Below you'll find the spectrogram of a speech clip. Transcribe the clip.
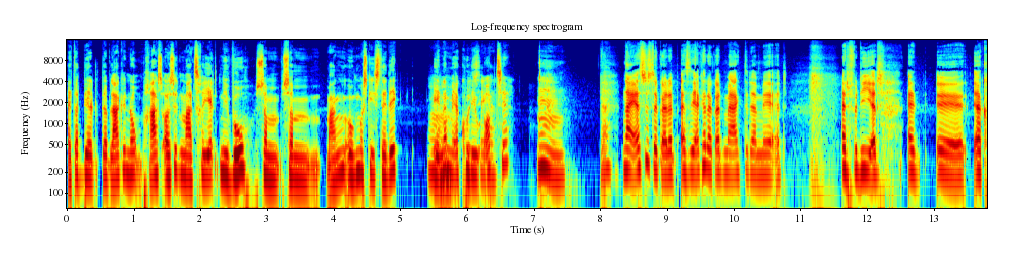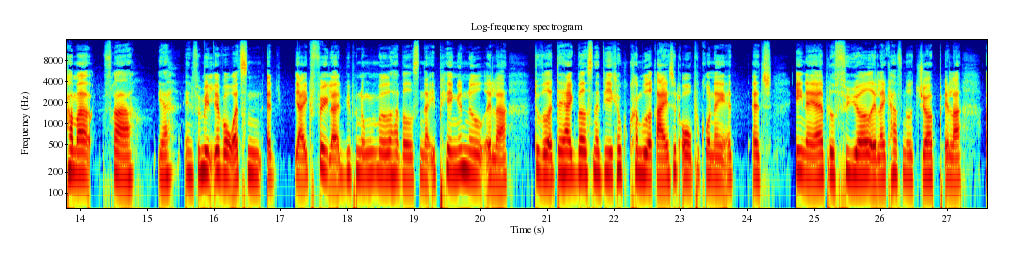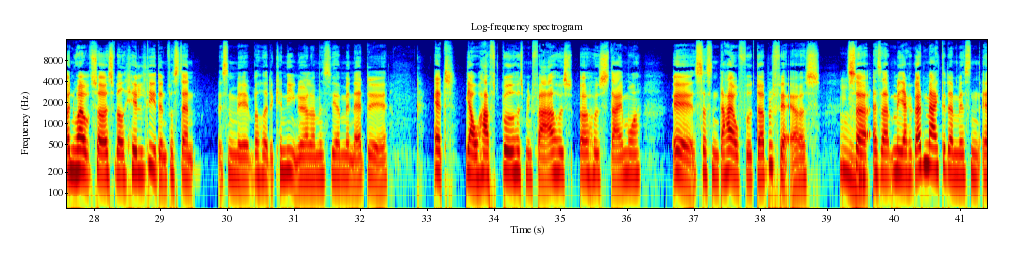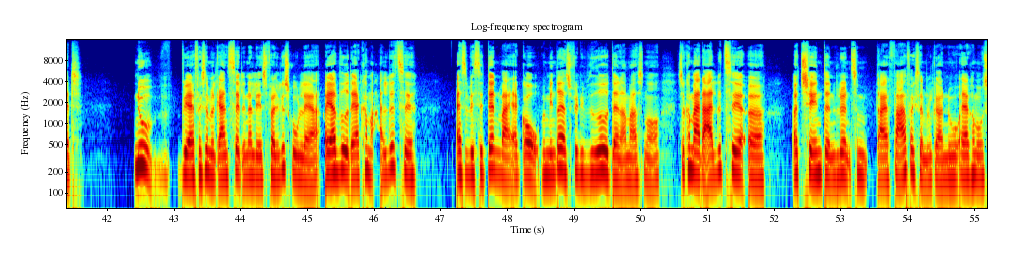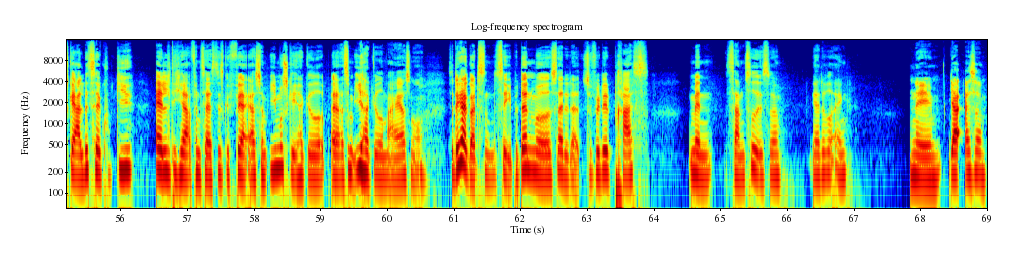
at der bliver, der bliver lagt enormt pres, også et materielt niveau, som, som mange unge måske slet ikke mm, ender med at kunne leve op sikkert. til. Mm. Ja. Nej, jeg synes da godt, at, altså jeg kan da godt mærke det der med, at, at fordi at, at øh, jeg kommer fra ja, en familie, hvor at sådan, at jeg ikke føler, at vi på nogen måde har været sådan der i pengenød, eller du ved, at det har ikke været sådan, at vi ikke har kunne komme ud og rejse et år på grund af, at, at en af jer er blevet fyret, eller ikke har haft noget job, eller, og nu har jeg jo så også været heldig i den forstand, sådan med, hvad hedder det, kaninører, eller hvad man siger, men at, øh, at jeg jo har haft både hos min far og hos, og hos dig, mor, Øh, så sådan, der har jeg jo fået dobbeltferie også. Mm. Så, altså, men jeg kan godt mærke det der med sådan, at nu vil jeg for eksempel gerne selv ind og læse folkeskolelærer, og jeg ved, at jeg kommer aldrig til, altså hvis det er den vej, jeg går, medmindre jeg selvfølgelig videreuddanner mig og sådan noget, så kommer jeg da aldrig til at, at tjene den løn, som dig og far for eksempel gør nu, og jeg kommer måske aldrig til at kunne give alle de her fantastiske ferier, som I måske har givet, øh, som I har givet mig og sådan noget. Så det kan jeg godt sådan se på den måde, så er det da selvfølgelig et pres, men samtidig så, ja, det ved jeg ikke. Nej, jeg, altså,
